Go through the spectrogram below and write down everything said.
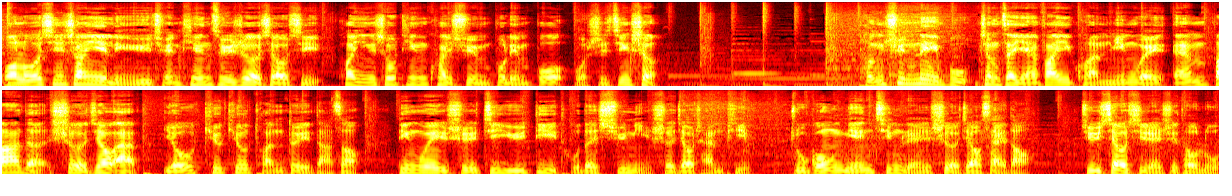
网罗新商业领域全天最热消息，欢迎收听快讯不联播，我是金盛。腾讯内部正在研发一款名为 M 八的社交 App，由 QQ 团队打造，定位是基于地图的虚拟社交产品，主攻年轻人社交赛道。据消息人士透露，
